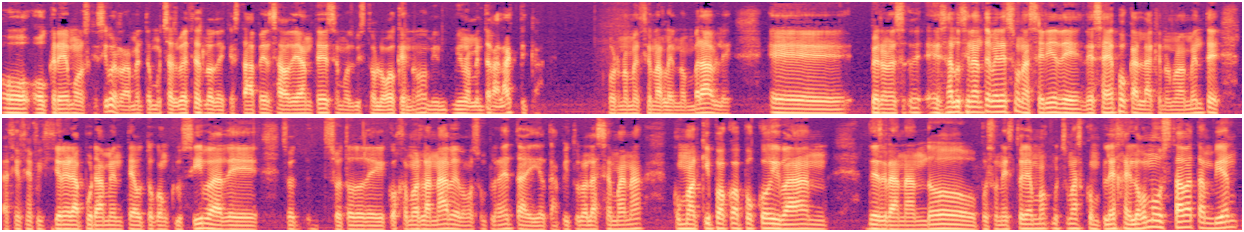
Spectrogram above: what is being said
o, creemos que sí, pero realmente muchas veces lo de que estaba pensado de antes hemos visto luego que no, mismamente Galáctica, por no mencionar la innombrable. Eh, pero es, alucinante ver eso, una serie de, esa época en la que normalmente la ciencia ficción era puramente autoconclusiva, de, sobre, todo de cogemos la nave, vamos a un planeta y el capítulo de la semana, como aquí poco a poco iban desgranando pues una historia mucho más compleja. Y luego me gustaba también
